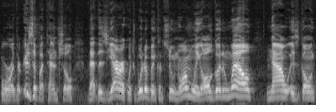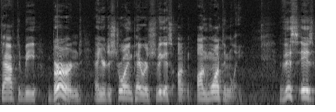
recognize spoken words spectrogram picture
or there is a potential, that this yerek, which would have been consumed normally, all good and well, now is going to have to be burned, and you're destroying Perish Shvigas un- unwantingly. This is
